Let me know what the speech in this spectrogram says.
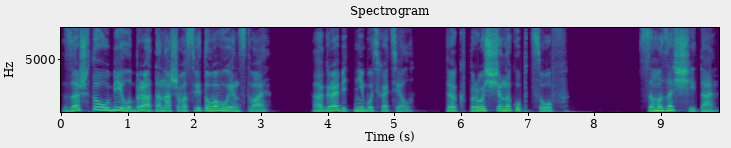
за что убил брата нашего святого воинства? Ограбить, небось, хотел. Так проще на купцов. Самозащита.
